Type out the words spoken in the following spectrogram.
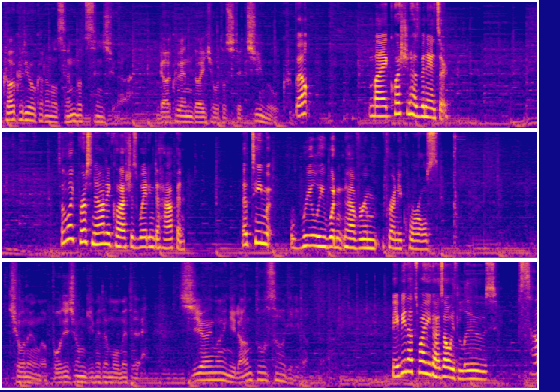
各寮からの選抜選手が学園代表としてチームを組む Well, my question has been answered. Sounds like personality clash is waiting to happen. That team really wouldn't have room for any quarrels. 去年はポジション決めで揉めて試合前に乱闘騒ぎになった Maybe that's why you guys always lose. そう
